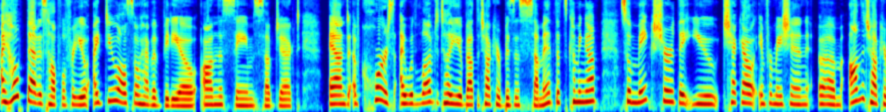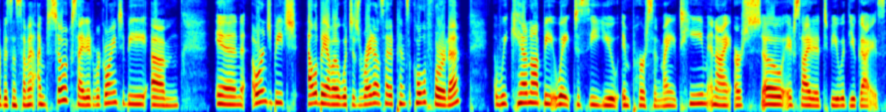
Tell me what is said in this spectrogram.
I hope that is helpful for you. I do also have a video on the same subject. And of course, I would love to tell you about the Childcare Business Summit that's coming up. So make sure that you check out information um, on the Childcare Business Summit. I'm so excited. We're going to be um, in Orange Beach, Alabama, which is right outside of Pensacola, Florida. We cannot be wait to see you in person. My team and I are so excited to be with you guys.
